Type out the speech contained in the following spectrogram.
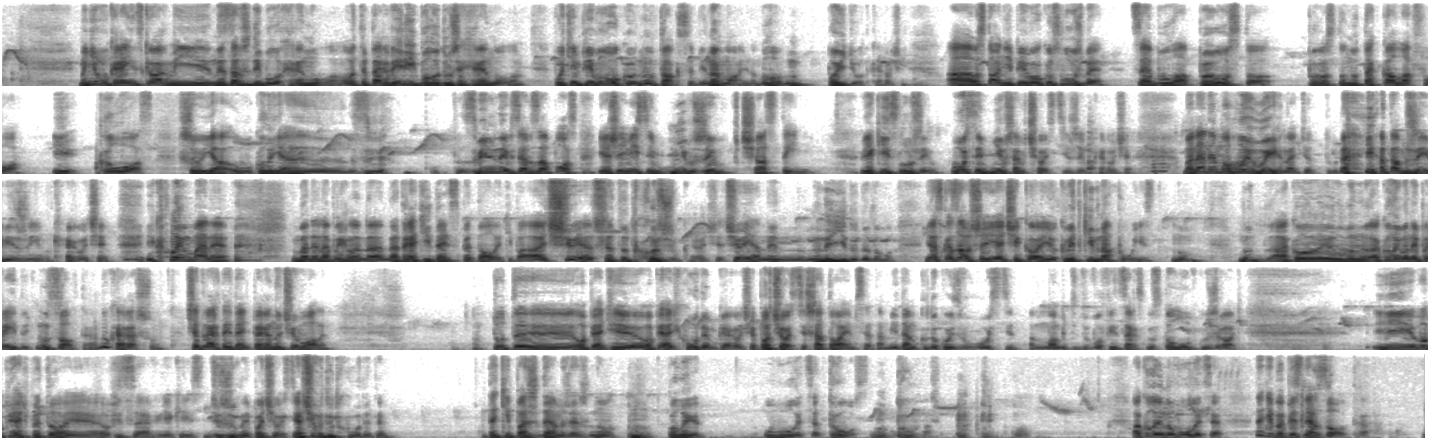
Мені в українській армії не завжди було хреново. От тепер рік було дуже хреново. Потім півроку, ну так собі, нормально. Було, ну, пойдет, коротше. А останні півроку служби це була просто, просто ну така лафа і клас. Що я, коли я е, звільнився в запас, я ще 8 днів жив в частині, в якій служив. 8 днів ще в часті жив, коротше. Мене не могли вигнати оттуда. Я там жив і жив. Коротше. І коли в мене, в мене наприклад, на, на третій день спитали, типа, а що я ще тут хожу? Коротше, що я не, не їду додому? Я сказав, що я чекаю квитків на поїзд. Ну, ну, а коли вони, а коли вони прийдуть? Ну, завтра. Ну, хорошо. Четвертий день переночували. Тут е, опять, е, опять ходимо, коротше, по часті шатаємося, там, йдемо до когось в гості, там, мабуть, в офіцерську столовку жрать. І опять питає офіцер якийсь, дежурний по часті, а що ви тут ходите? Та типа ждем же ж, ну, коли уволиться трос, ну, друг наш. А коли не уволиться, та типа післязавтра.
